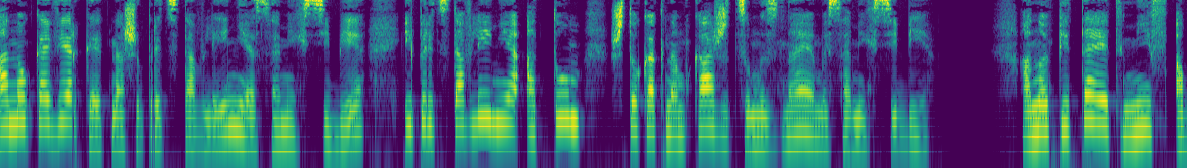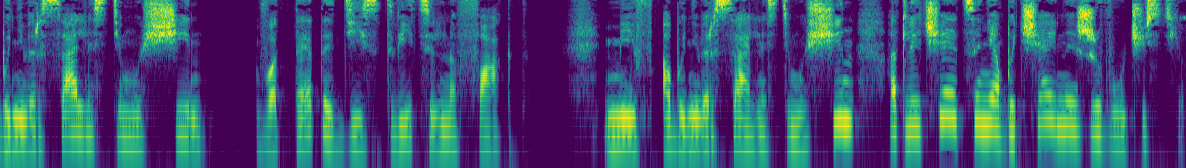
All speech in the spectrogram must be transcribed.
Оно коверкает наше представление о самих себе и представление о том, что, как нам кажется, мы знаем о самих себе. Оно питает миф об универсальности мужчин. Вот это действительно факт. Миф об универсальности мужчин отличается необычайной живучестью.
